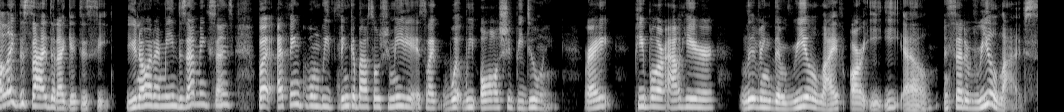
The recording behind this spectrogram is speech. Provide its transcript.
I like the side that I get to see. You know what I mean? Does that make sense? But I think when we think about social media, it's like what we all should be doing, right? People are out here living the real life, R E E L, instead of real lives,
